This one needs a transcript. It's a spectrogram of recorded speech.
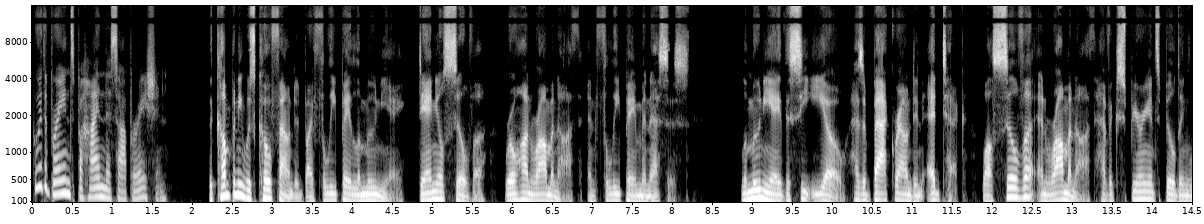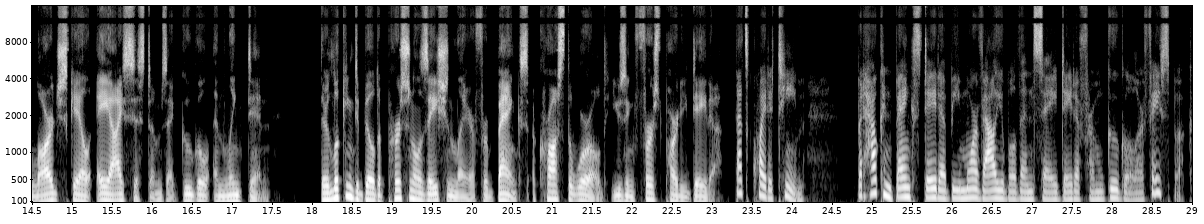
Who are the brains behind this operation? The company was co founded by Felipe Lamounier, Daniel Silva, Rohan Ramanath, and Felipe Meneses. Lamounier, the CEO, has a background in edtech, while Silva and Ramanath have experience building large scale AI systems at Google and LinkedIn. They're looking to build a personalization layer for banks across the world using first party data. That's quite a team. But how can banks' data be more valuable than, say, data from Google or Facebook?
